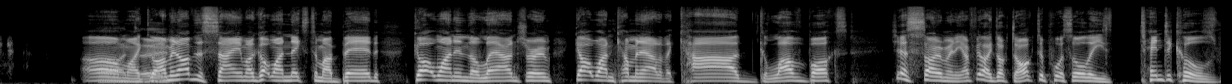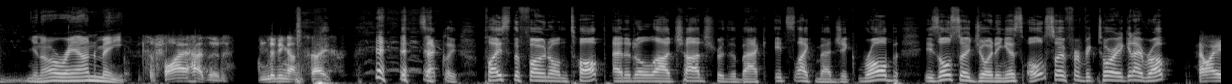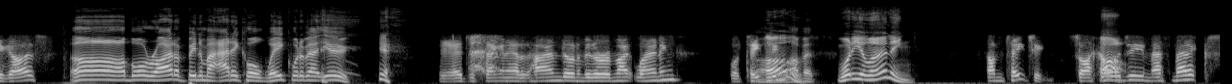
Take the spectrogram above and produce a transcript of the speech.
Oh, Oh, my dude. god! I mean, I'm the same. I got one next to my bed. Got one in the lounge room. Got one coming out of the car glove box. Just so many. I feel like Doctor Octopus. All these tentacles, you know, around me. It's a fire hazard. I'm living unsafe. exactly. Place the phone on top and it'll uh, charge through the back. It's like magic. Rob is also joining us, also from Victoria. G'day, Rob. How are you guys? Oh, I'm all right. I've been in my attic all week. What about you? Yeah, Yeah, just hanging out at home doing a bit of remote learning or teaching. Oh. Love it. What are you learning? I'm teaching psychology, mathematics.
